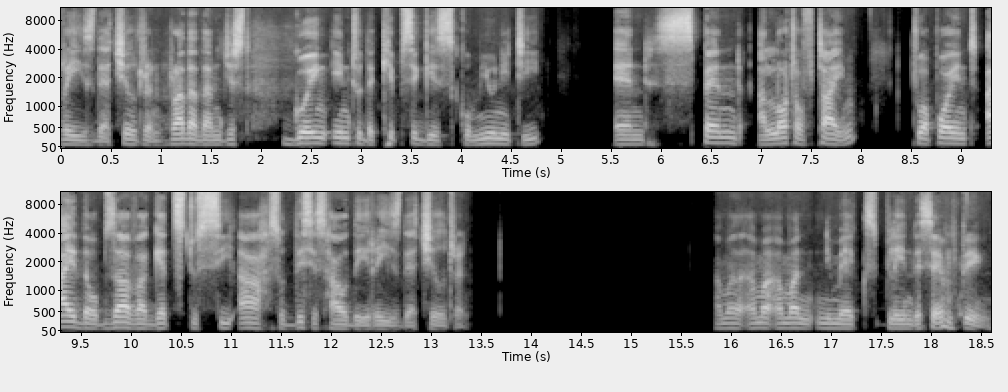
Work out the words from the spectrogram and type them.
raise their children rather than just going into the Kipsigis community and spend a lot of time to a point I, the observer, gets to see, ah, so this is how they raise their children. Ama, ama, ama nime explain the same thing.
